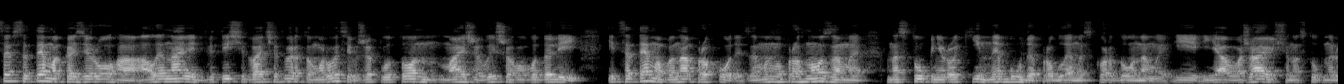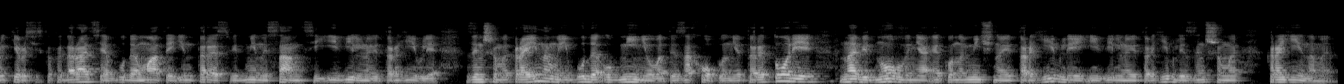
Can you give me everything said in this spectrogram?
це все тема Казірога, але навіть у 2024 році вже Плутон майже вийшов у водолій. І ця тема вона проходить. За моїми прогнозами, в наступні роки не буде проблеми з кордонами. І я вважаю, що наступні роки Російська Федерація буде мати інтерес відміни санкцій і вільної торгівлі з іншими країнами і буде обмінювати захоплені території на відновлення економічної торгівлі і вільної торгівлі з іншими країнами.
